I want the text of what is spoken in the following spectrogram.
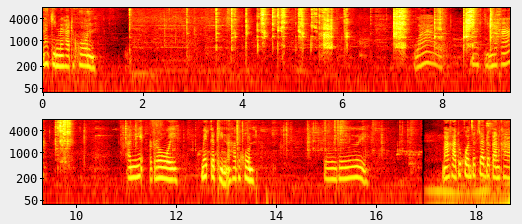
น่ากินไหมคะทุกคน ว้าว น่ากินนะคะ อันนี้โรยเม็ดกระถินนะคะทุกคน โรยเลย มาค่ะทุกคนแซ่บๆด้วยกันค่ะ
